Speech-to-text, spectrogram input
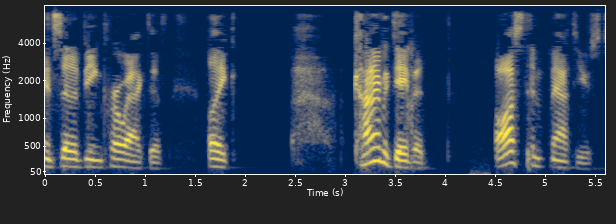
instead of being proactive. Like Connor McDavid, Auston Matthews,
